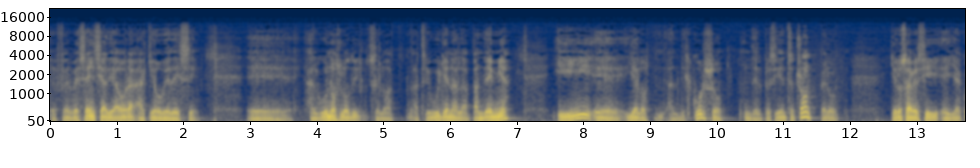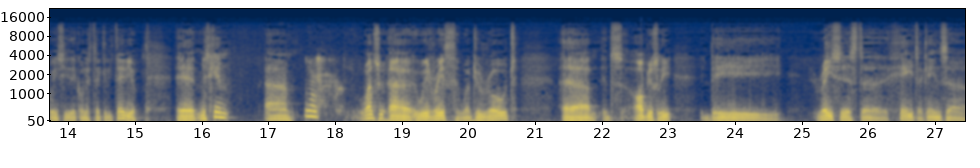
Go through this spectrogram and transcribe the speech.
efervescencia de ahora a que obedece. Eh, algunos lo, se lo atribuyen a la pandemia y, eh, y a los, al discurso del presidente Trump, pero quiero saber si ella coincide con este criterio. Eh, Ms. Kim, uh, yes. once uh, we read what you wrote, uh, it's obviously the racist uh, hate against uh,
